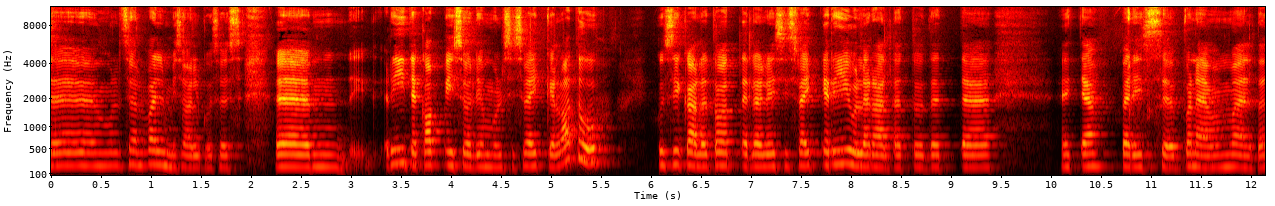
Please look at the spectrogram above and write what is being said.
äh, mul seal valmis alguses ähm,. riidekapis oli mul siis väike ladu, kus igale tootele oli siis väike riiul eraldatud, et äh, et jah, päris põnev on mõelda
